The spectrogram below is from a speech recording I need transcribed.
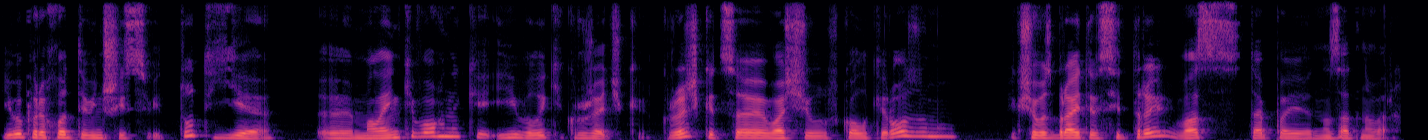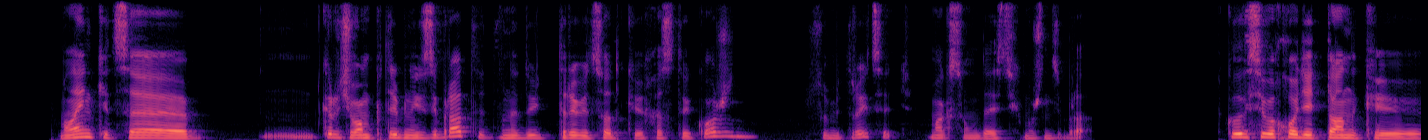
І ви переходите в інший світ. Тут є е, маленькі вогники і великі кружечки. Кружечки це ваші осколки розуму. Якщо ви збираєте всі три, вас тепає назад наверх. Маленькі це. Коротше, вам потрібно їх зібрати. Вони дають 3% хасти кожен, в сумі 30, максимум 10 їх можна зібрати. Коли всі виходять танки,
